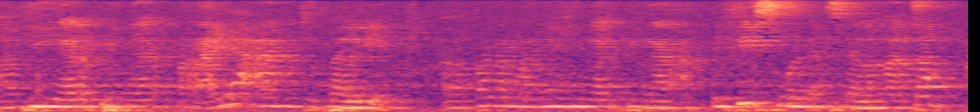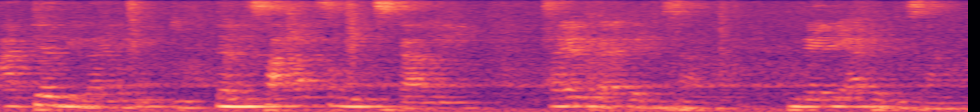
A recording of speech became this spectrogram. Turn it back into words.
uh, hingar-bingar perayaan di balik apa namanya hingar-bingar aktivisme dan segala macam ada wilayah itu. Dan sangat sengit sekali saya berada di sana, Bunda ini ada di sana.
